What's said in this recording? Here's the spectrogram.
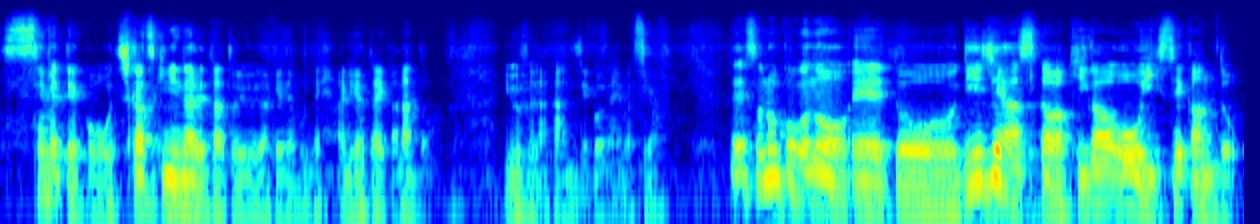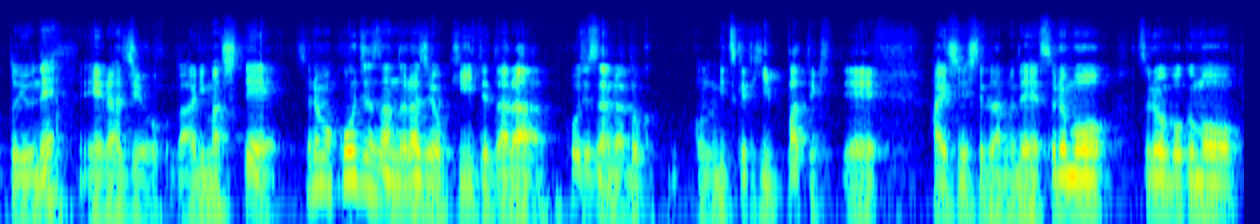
せめてこうお近づきになれたというだけでもねありがたいかなというふうな感じでございますよ。でその子の、えーと、DJ 飛鳥は気が多いセカンドというね、えーラジオがありましてそれもコージュさんのラジオを聞いてたらコージュさんがどこの見つけて引っ張ってきて配信してたのでそれもそれを僕も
